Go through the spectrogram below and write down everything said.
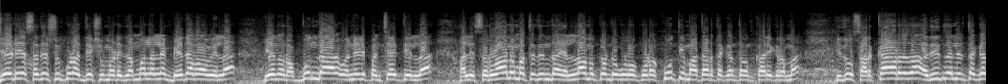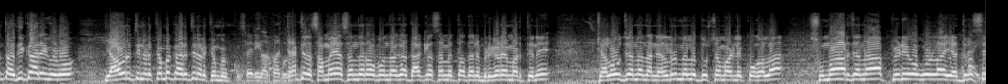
ಜೆ ಡಿ ಎಸ್ ಸದಸ್ಯರು ಕೂಡ ಅಧ್ಯಕ್ಷ ಮಾಡಿದ್ವಿ. ನಮ್ಮಲ್ಲೇ ಭೇದ ಭಾವ ಇಲ್ಲ. ಏನೋ ಒಬ್ಬಂದ ಒಂದೇಳಿ ಪಂಚಾಯತಿ ಇಲ್ಲ. ಅಲ್ಲಿ ಸರ್ವಾನುಮತದಿಂದ ಎಲ್ಲ ಮುಖಂಡಗಳು ಕೂಡ ಕೂತಿ ಮಾತಾಡ್ತಕ್ಕಂಥ ಒಂದು ಕಾರ್ಯಕ್ರಮ. ಇದು ಸರ್ಕಾರದ ಅಧೀನದಲ್ಲಿರ್ತಕ್ಕಂಥ ಅಧಿಕಾರಿಗಳು ಯಾವ ರೀತಿ ನಡ್ಕೊಬೇಕು ಆ ರೀತಿ ನಡ್ಕೊಬೇಕು. ಸಮಯ ಸಂದರ್ಭ ಬಂದಾಗ ದಾಖಲೆ ಸಮೇತ ಅದನ್ನು ಬಿಡುಗಡೆ ಮಾಡ್ತೀನಿ. ಕೆಲವು ಜನ ನಾನು ಎಲ್ಲರ ಮೇಲೂ ದೂಷಣೆ ಮಾಡ್ಲಿಕ್ಕೆ ಹೋಗಲ್ಲ. ಸುಮಾರು ಜನ ಪಿ ಡಿ ಒಗಳನ್ನ ಎದುರಿಸಿ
